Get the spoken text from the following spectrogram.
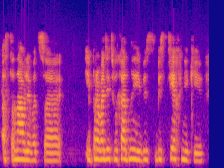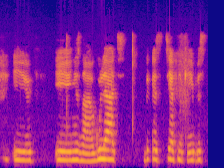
останавливаться и проводить выходные без, без техники и, и, не знаю, гулять без техники и без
